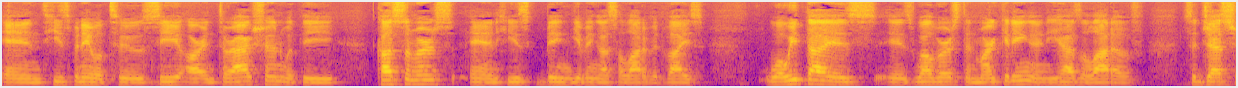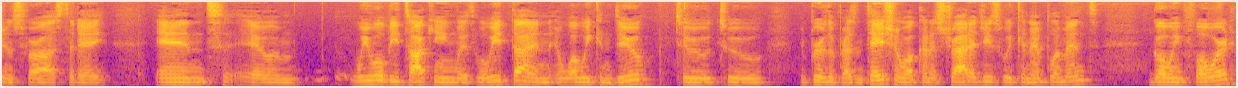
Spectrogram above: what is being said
And he's been able to see our interaction with the customers, and he's been giving us a lot of advice. Wawita is is well versed in marketing, and he has a lot of suggestions for us today. And um, we will be talking with Wawita and, and what we can do to to improve the presentation, what kind of strategies we can implement going forward.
